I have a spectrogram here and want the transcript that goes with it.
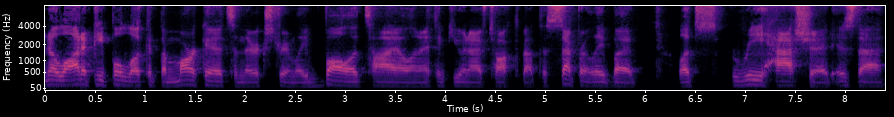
and a lot of people look at the markets and they're extremely volatile and i think you and i have talked about this separately but let's rehash it is that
